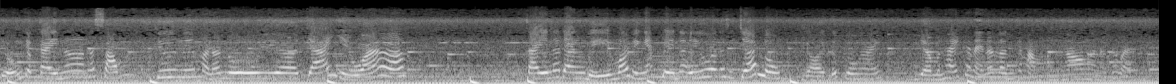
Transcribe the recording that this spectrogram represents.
dưỡng cho cây nó nó sống. Chứ nếu mà nó nuôi ờ, trái nhiều quá á, cây nó đang bị, mới bị ngắt đi, nó yếu nó sẽ chết luôn. Rồi đứt luôn ấy. Giờ mình thấy cái này nó lên cái mầm non rồi nè các bạn.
